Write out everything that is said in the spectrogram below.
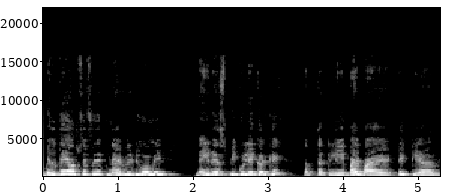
मिलते हैं आपसे फिर एक नए वीडियो में नई रेसिपी को लेकर के। तब तक के लिए बाय बाय टेक केयर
